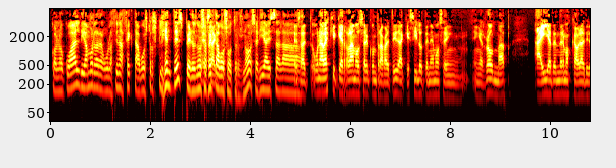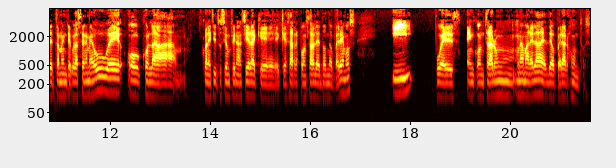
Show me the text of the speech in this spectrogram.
Con lo cual, digamos, la regulación afecta a vuestros clientes, pero no os afecta a vosotros, ¿no? Sería esa la... Exacto. Una vez que querramos ser contrapartida, que sí lo tenemos en, en el roadmap, ahí ya tendremos que hablar directamente con la CNMV o con la, con la institución financiera que, que sea responsable de donde operemos y pues encontrar un- una manera de, de operar juntos.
